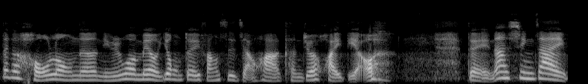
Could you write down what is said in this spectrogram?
那个喉咙呢，你如果没有用对方式讲话，可能就会坏掉。对，那现在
